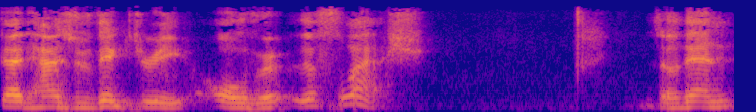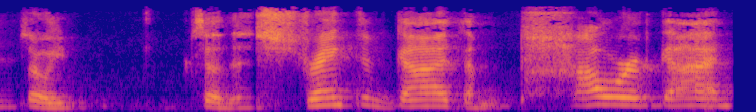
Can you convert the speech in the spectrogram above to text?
that has victory over the flesh. So then, so he, so the strength of God, the power of God,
